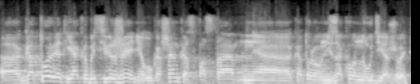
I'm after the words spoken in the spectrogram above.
э, готовят якобы свержение Лукашенко с поста, э, который он незаконно удерживает.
